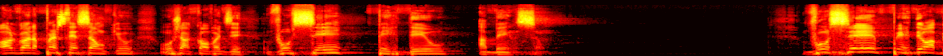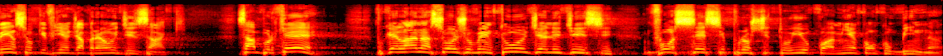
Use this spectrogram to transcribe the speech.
agora presta atenção que o, o Jacó vai dizer: você perdeu a bênção. Você perdeu a bênção que vinha de Abraão e de Isaac. Sabe por quê? Porque lá na sua juventude ele disse: Você se prostituiu com a minha concubina.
